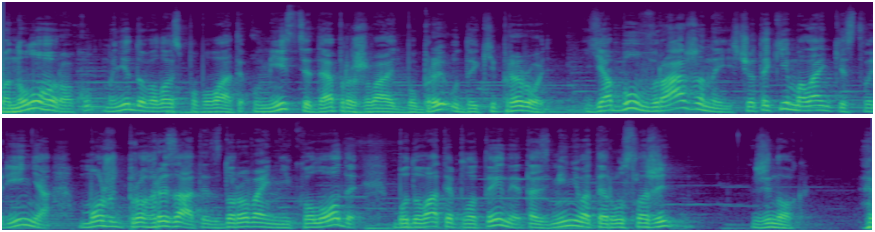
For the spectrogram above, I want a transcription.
Минулого року мені довелось побувати у місті, де проживають бобри у дикій природі. Я був вражений, що такі маленькі створіння можуть прогризати здоровенні колоди, будувати плотини та змінювати русла жі... жінок.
